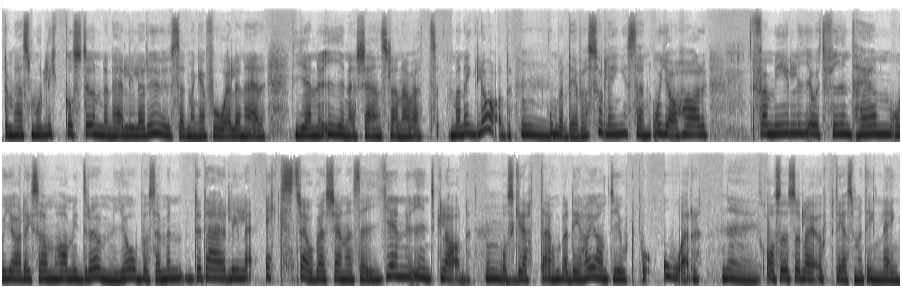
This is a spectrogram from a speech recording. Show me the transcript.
De här små lyckostunderna, det här lilla ruset man kan få. Eller den här genuina känslan av att man är glad. Hon bara, det var så länge sedan. Och jag har familj och ett fint hem. Och jag liksom har mitt drömjobb. Och så, men det där lilla extra och bara känna sig genuint glad. Och skratta. Hon bara, det har jag inte gjort på år. Nej. Och sen så la jag upp det som ett inlägg.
